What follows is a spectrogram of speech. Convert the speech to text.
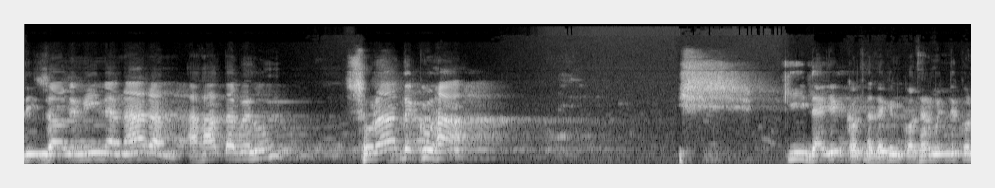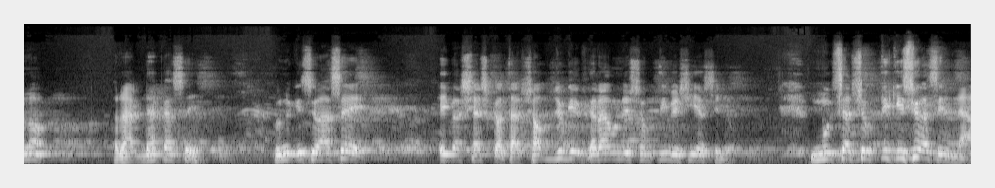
লিজালিমিনা নারান আহাতা বেহুম সোরা দেখুহা ইস, কি ডাইরেক্ট কথা। দেখেন কথার মধ্যে কোনো রাগ ঢাক আছে? কোনো কিছু আছে? এইবার শেষ কথা। সব যুগে ফেরাউনের শক্তি বেশি আছিল। মুসার শক্তি কিছু আছিল না।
